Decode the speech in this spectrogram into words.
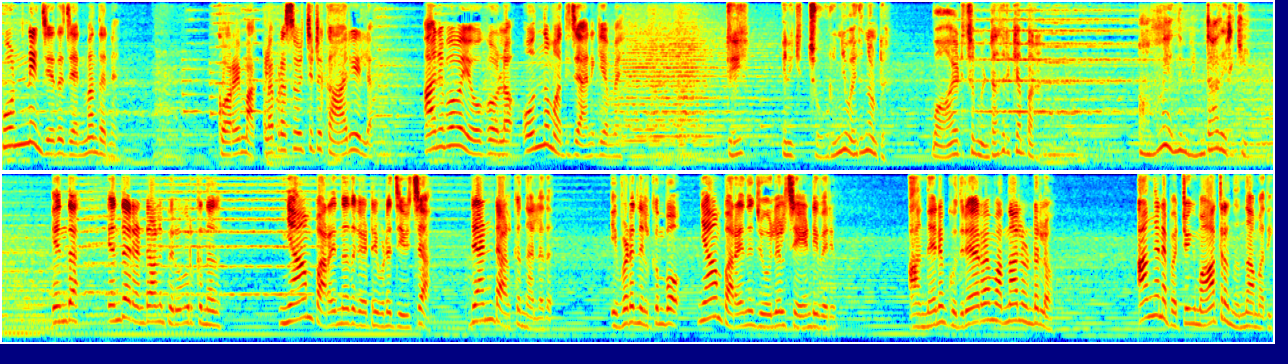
പുണ്യം ചെയ്ത ജന്മം തന്നെ. കുറെ മക്കളെ പ്രസവിച്ചിട്ട് കാര്യമില്ല. അനുഭവ യോഗമുള്ള ഒന്ന് മതി ജാനകിയമ്മേ. ടീ എനിക്ക് ചൊറിഞ്ഞു വരുന്നുണ്ട്. വായടിച്ച് മിണ്ടാതിരിക്കാൻ പറ. അമ്മ എന്ന് മിണ്ടാതിരിക്കേ. എന്താ എന്താ രണ്ടാളും പിറുവിറുക്കുന്നത് ഞാൻ പറയുന്നത് കേട്ട് ഇവിടെ ജീവിച്ച രണ്ടാൾക്കും നല്ലത്. ഇവിടെ നിൽക്കുമ്പോ ഞാൻ പറയുന്ന ജോലികൾ ചെയ്യേണ്ടി വരും. അന്നേരം കുതിരയേറാൻ വന്നാലുണ്ടല്ലോ. അങ്ങനെ പറ്റുമെങ്കിൽ മാത്രം നിന്നാ മതി.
